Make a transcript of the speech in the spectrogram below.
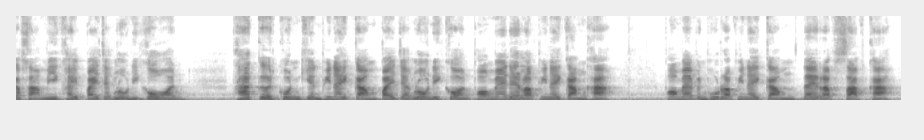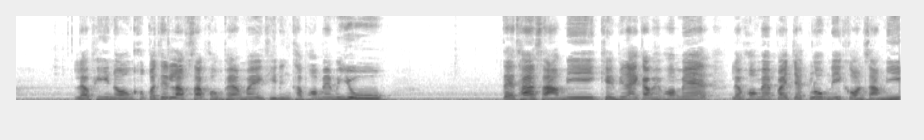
กับสามีใครไปจากโลกนี้ก่อน ถ้าเกิดคนเขียนพินัยกรรมไปจากโลกนี้ก่อน พ่อแม่ได้รับพินัยกรรมค่ะ พ่อแม่เป็นผู้รับพินัยกรรมได้รับทรัพย์ค่ะ แล้วพี่น้องเขาก็จะรับทรัพย์ของพ่อแม่อีกทีหนึ่งถ้าพ่อแม่ไม่อยู่ แต่ถ้าสามีเขียนพินัยกรรมให้พ่อแม่ แล้วพ่อแม่ไปจากโลกนี้ก่อนสามี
